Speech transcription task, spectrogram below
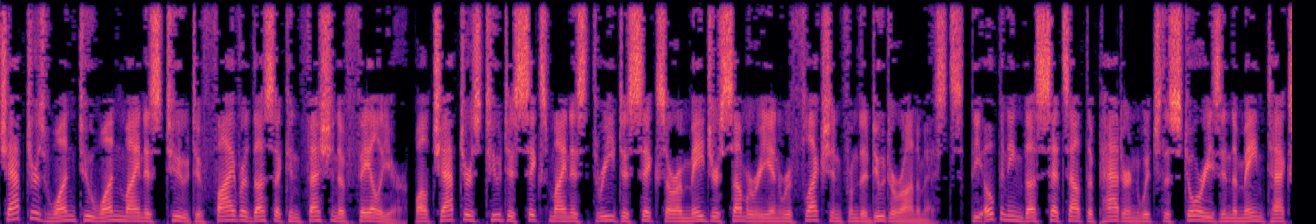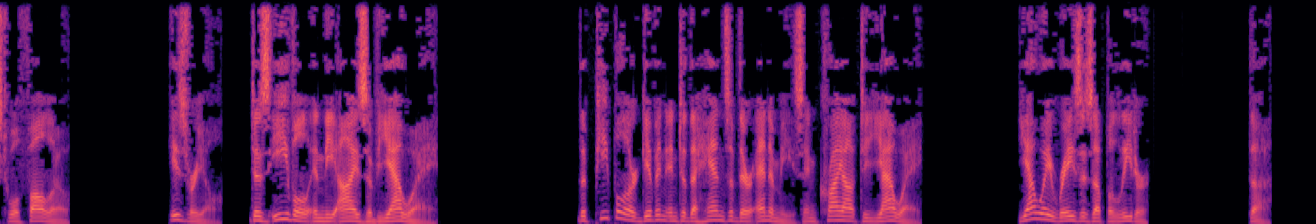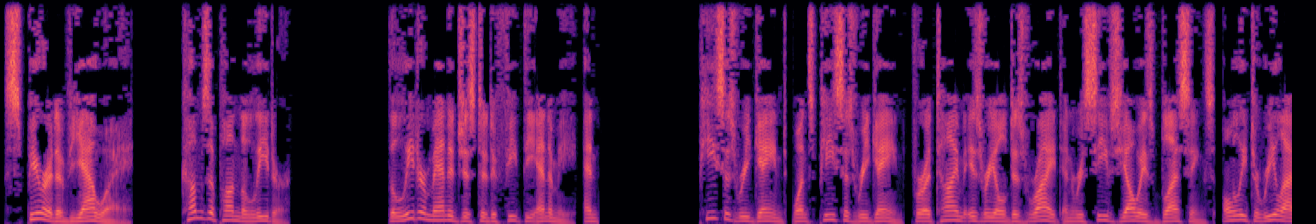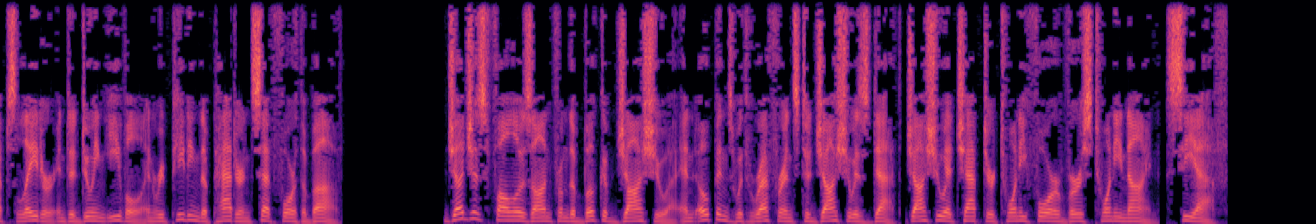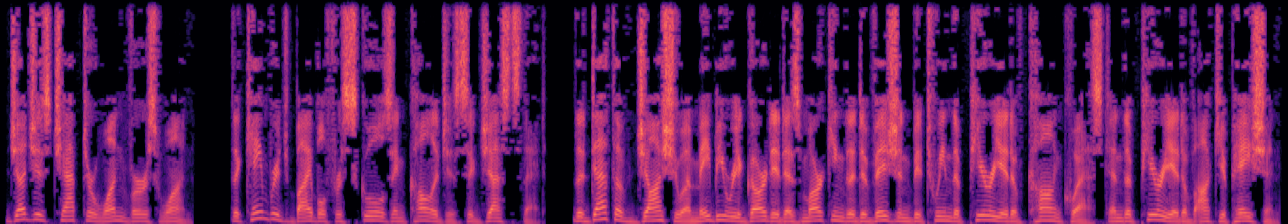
Chapters 1 to 1-2 to 5 are thus a confession of failure, while chapters 2 to 6-3 to 6 are a major summary and reflection from the Deuteronomists. The opening thus sets out the pattern which the stories in the main text will follow. Israel does evil in the eyes of Yahweh. The people are given into the hands of their enemies and cry out to Yahweh. Yahweh raises up a leader, the Spirit of Yahweh comes upon the leader. The leader manages to defeat the enemy, and Peace is regained. Once peace is regained, for a time Israel does right and receives Yahweh's blessings, only to relapse later into doing evil and repeating the pattern set forth above. Judges follows on from the book of Joshua and opens with reference to Joshua's death Joshua chapter 24 verse 29, cf. Judges chapter 1 verse 1. The Cambridge Bible for Schools and Colleges suggests that the death of Joshua may be regarded as marking the division between the period of conquest and the period of occupation,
